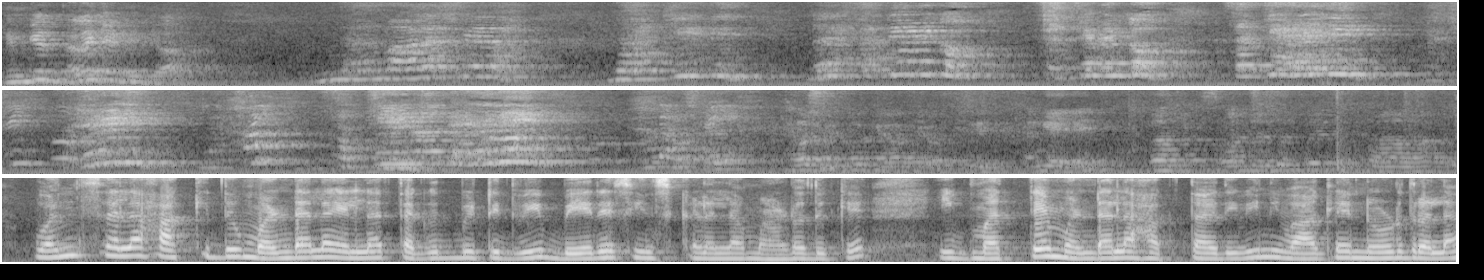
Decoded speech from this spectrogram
ನಿಮ್ಗೆ ತಲೆ ಕೆಟ್ಟಿದ್ಯಾ? ನಾನು ಮಹಾಲಕ್ಷ್ಮಿ ಅಲ್ಲ. ನಾನು ಕೀರ್ತಿ. ನನಗೆ ಸತ್ಯ ಬೇಕು ಸತ್ಯ ಬೇಕು ಸತ್ಯ ಹೇಳಿ. ಲಕ್ಷ್ಮಿ ಹೇಳಿ. ಲಕ್ಷ್ಮಿ ಸತ್ಯ ಏನು ಅಂತ ಹೇಳಿ. Lakshmi. Okay okay okay. Okay ಹಂಗೆ ಒಂದು ಸ್ವಲ್ಪ ಆ, ಒಂದು ಸಲ ಹಾಕಿದ್ದು ಮಂಡಲ ಎಲ್ಲ ತೆಗೆದುಬಿಟ್ಟಿದ್ವಿ. ಬೇರೆ ಸೀನ್ಸ್ಗಳೆಲ್ಲ ಮಾಡೋದಕ್ಕೆ. ಈಗ ಮತ್ತೆ ಮಂಡಲ ಹಾಕ್ತಾ ಇದ್ದೀವಿ ನೀವು ಆಗಲೇ ನೋಡಿದ್ರಲ್ಲ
